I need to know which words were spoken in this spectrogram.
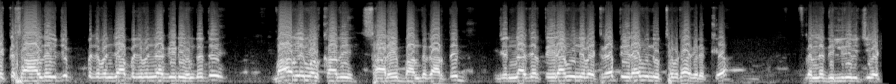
ਇੱਕ ਸਾਲ ਦੇ ਵਿੱਚ 55 55 ਗੇੜੇ ਹੁੰਦੇ ਤੇ ਬਾਹਰਲੇ ਮੁਲਕਾਂ ਦੇ ਸਾਰੇ ਬੰਦ ਕਰਤੇ, ਜਿੰਨਾ ਚਿਰ 13 ਮਹੀਨੇ ਬੈਠੇ ਰਿਹਾ 13 ਮਹੀਨੇ ਉੱਥੇ ਬਿਠਾ ਕੇ ਰੱਖਿਆ ਗੱਲੇ ਦਿੱਲੀ ਦੇ ਵਿੱਚ ਬੈਠੇ।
